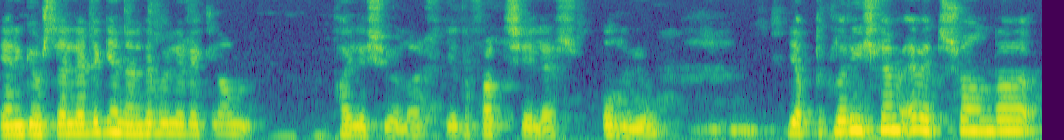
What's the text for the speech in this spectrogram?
Yani görsellerde genelde böyle reklam paylaşıyorlar ya da farklı şeyler oluyor. Yaptıkları işlem evet şu anda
